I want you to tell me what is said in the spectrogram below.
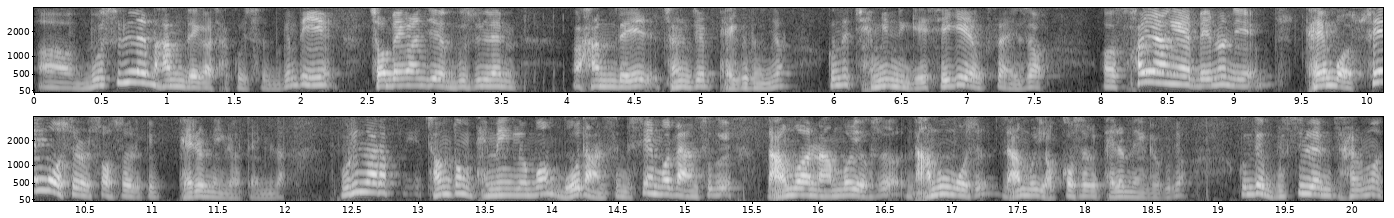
어, 무슬림 함대가 잡고 있었습니다. 근데 이 저 배가 이제 무슬림 함대의 전쟁 배거든요. 근데 재밌는 게 세계 역사에서 어, 서양의 배는 대못, 쇠못을 써서 이렇게 배를 매겼답니다. 우리나라 전통 배맹이로 보면 못 안 씁니다. 쇠못 안 쓰고 나무와 나무를 엮어서 나무 못을 나무 엮어서 배를 매기거든요. 근데 무슬림 사람은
